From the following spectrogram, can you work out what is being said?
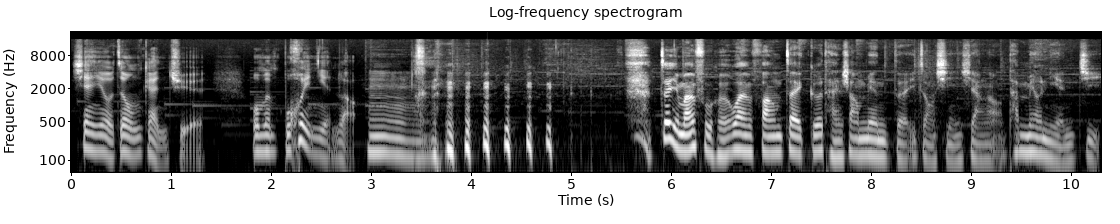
现在也有这种感觉。我们不会年老。嗯，这也蛮符合万芳在歌坛上面的一种形象哦。她没有年纪，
